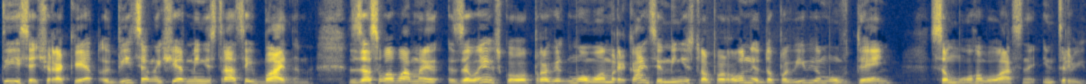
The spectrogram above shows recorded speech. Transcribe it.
тисяч ракет, обіцяних ще адміністрацією Байдена. За словами Зеленського, про відмову американців міністр оборони доповів йому в день самого власне інтерв'ю.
